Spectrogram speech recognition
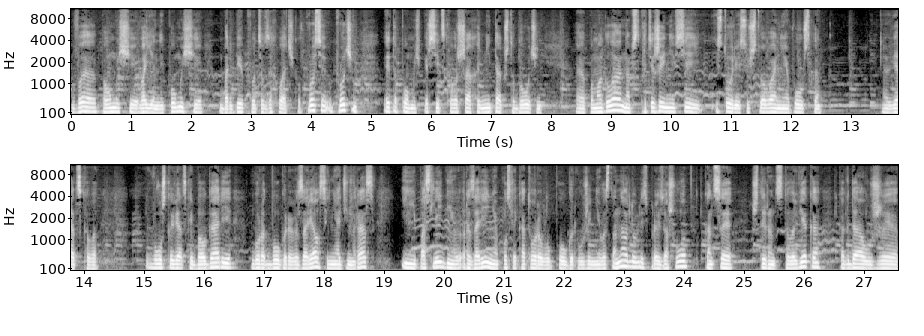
в помощи, военной помощи в борьбе против захватчиков. Впрочем, эта помощь персидского шаха не так, чтобы очень э, помогла. На протяжении всей истории существования Волжско-Вятского, Волжско-Вятской Болгарии город Болгары разорялся не один раз, и последнее разорение, после которого болгары уже не восстанавливались, произошло в конце XIV века, когда уже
